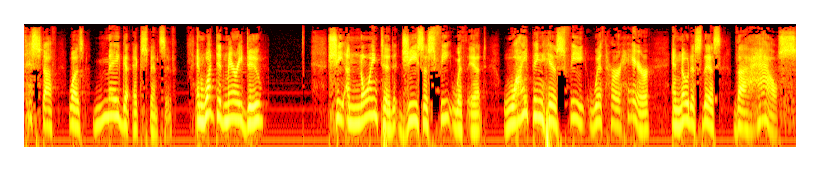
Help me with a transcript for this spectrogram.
This stuff was mega expensive. And what did Mary do? She anointed Jesus' feet with it, wiping his feet with her hair and notice this the house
